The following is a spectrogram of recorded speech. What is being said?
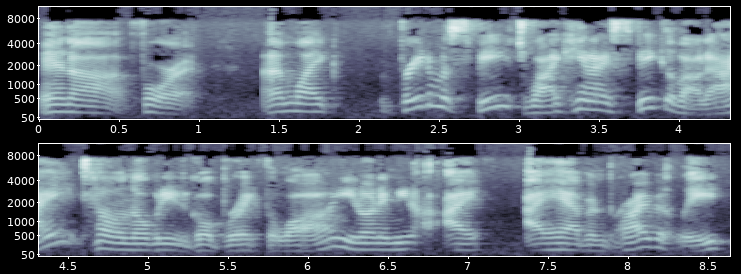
and uh, for it, I'm like, freedom of speech. Why can't I speak about it? I ain't telling nobody to go break the law. You know what I mean? I I haven't privately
